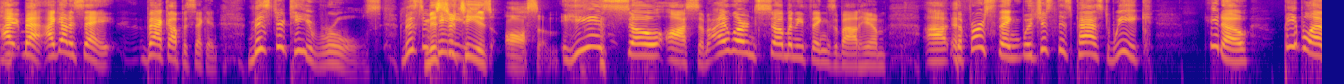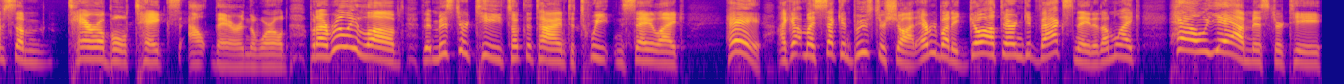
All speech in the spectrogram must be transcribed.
I Matt, I gotta say, back up a second. Mr. T rules. Mr. Mr. T is awesome. He is so awesome. I learned so many things about him. Uh, the first thing was just this past week, you know, people have some terrible takes out there in the world, but I really loved that Mr. T took the time to tweet and say, like, hey, I got my second booster shot. Everybody go out there and get vaccinated. I'm like, hell yeah, Mr. T.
